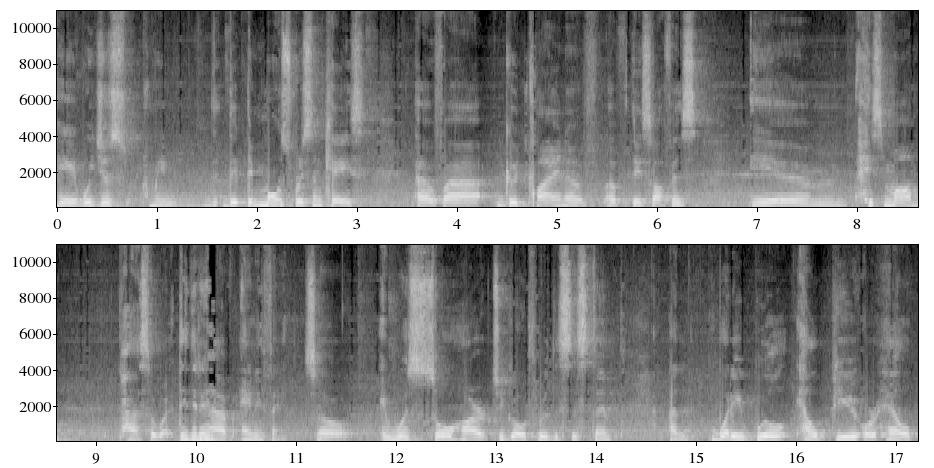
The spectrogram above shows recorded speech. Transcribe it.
uh, we just, I mean, the, the most recent case of a good client of, of this office, um, his mom passed away. They didn't have anything. So it was so hard to go through the system. And what it will help you or help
